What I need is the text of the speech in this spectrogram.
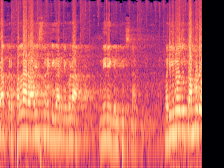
డాక్టర్ పల్లా రాజేశ్వరరెడ్డి గారిని కూడా మీరే గెలిపించినారు. మరి ఈరోజు తమ్ముడు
